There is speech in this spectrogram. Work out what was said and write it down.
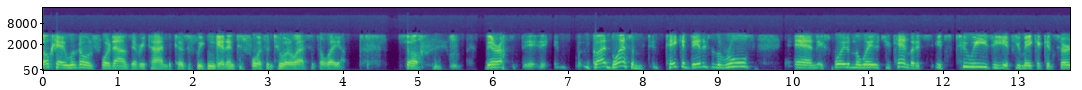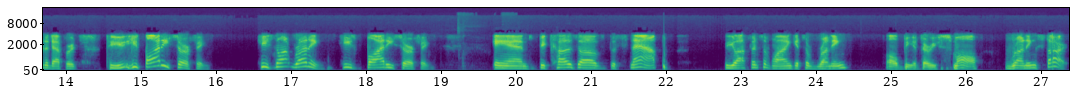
okay, we're going four downs every time because if we can get into fourth and two or less, it's a layup. So there, God bless them. Take advantage of the rules and exploit him the way that you can. But it's it's too easy if you make a concerted effort to. He's body surfing. He's not running. He's body surfing. And because of the snap, the offensive line gets a running, albeit very small, running start.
